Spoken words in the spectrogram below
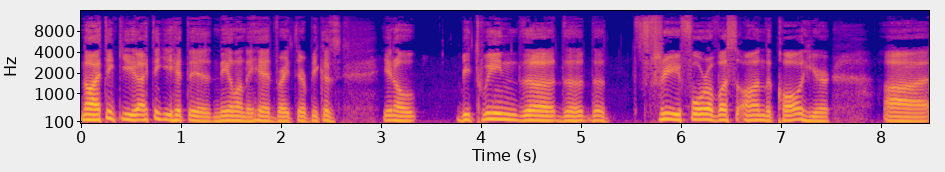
No, I think you I think you hit the nail on the head right there because you know between the the the three four of us on the call here. Uh,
